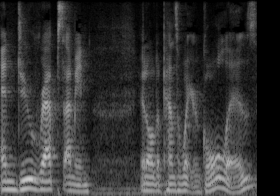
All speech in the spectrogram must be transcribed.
and do reps. I mean, it all depends on what your goal is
